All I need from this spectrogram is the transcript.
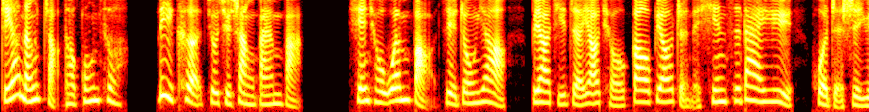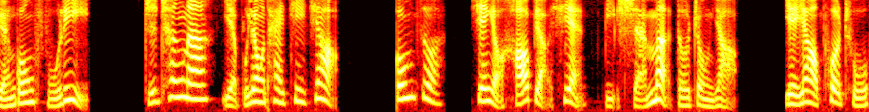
只要能找到工作，立刻就去上班吧。先求温饱最重要，不要急着要求高标准的薪资待遇或者是员工福利。职称呢，也不用太计较，工作先有好表现比什么都重要。也要破除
